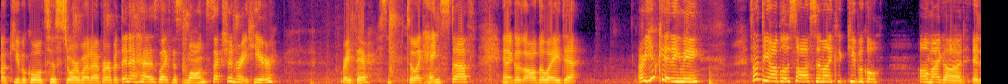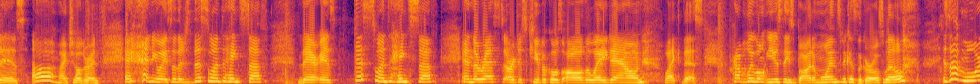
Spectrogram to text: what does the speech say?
a cubicle to store whatever but then it has like this long section right here right there to like hang stuff and it goes all the way down. Are you kidding me? Is that Diablo sauce in my cubicle? Oh my god, it is. Oh, my children. Anyway, so there's this one to hang stuff. There is this one to hang stuff. And the rest are just cubicles all the way down like this. Probably won't use these bottom ones because the girls will. Is that more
